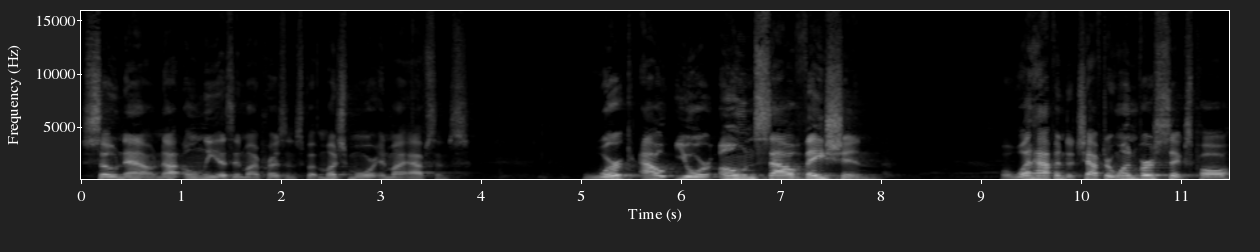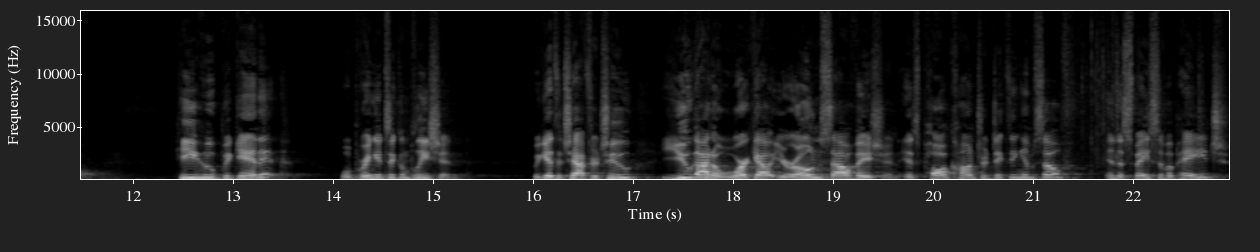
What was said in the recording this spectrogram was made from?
so now, not only as in my presence, but much more in my absence, work out your own salvation. Well, what happened to chapter 1 verse 6, Paul? He who began it will bring it to completion. We get to chapter 2, you got to work out your own salvation. Is Paul contradicting himself in the space of a page?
